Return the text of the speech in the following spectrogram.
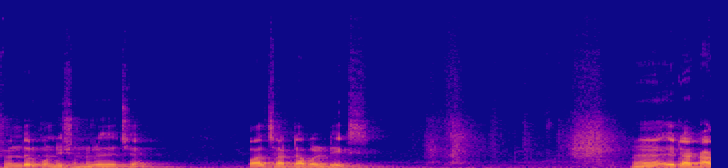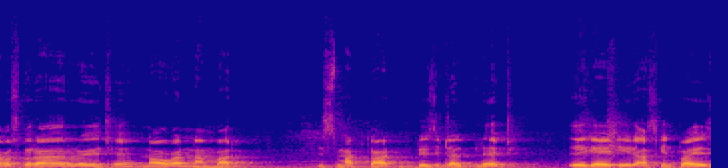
সুন্দর কন্ডিশন রয়েছে। পালসার ডাবল ডিক্স হ্যাঁ, এটা কাগজ করা রয়েছে নওগাঁর number. Smart card digital plate. এই গাড়িটির আস্কিন প্রাইস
